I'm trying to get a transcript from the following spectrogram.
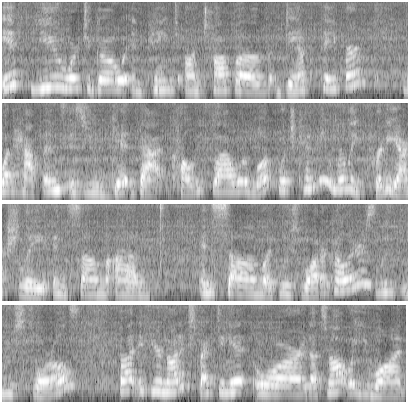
If you were to go and paint on top of damp paper, what happens is you get that cauliflower look, which can be really pretty actually in some um, in some like loose watercolors, loose, loose, florals. But if you're not expecting it or that's not what you want,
